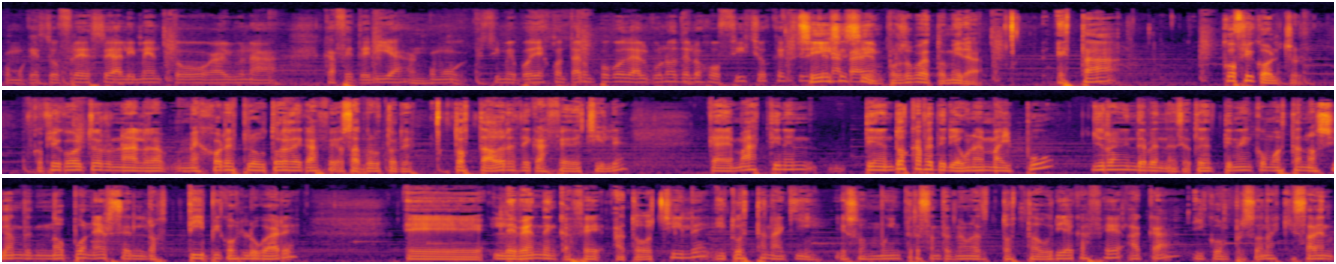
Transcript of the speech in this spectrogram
como que se ofrece alimento, hay una cafetería, Mm. como si me podías contar un poco de algunos de los oficios que Sí, existen sí, acá sí, dentro. por supuesto. Mira, está Coffee Culture. Coffee Culture, una de las mejores productores de café, o sea, productores, tostadores de café de Chile, que además tienen, tienen dos cafeterías, una en Maipú y otra en Independencia. Entonces tienen como esta noción de no ponerse en los típicos lugares. Eh, le venden café a todo Chile y tú están aquí. Y eso es muy interesante tener una tostaduría de café acá y con personas que saben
